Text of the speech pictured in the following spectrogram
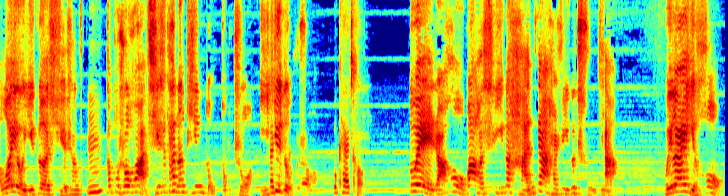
我有一个学生，嗯，他不说话，其实他能听懂，他不说，一句都不说，不开口。对，然后我忘了是一个寒假还是一个暑假，回来以后，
